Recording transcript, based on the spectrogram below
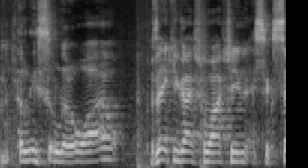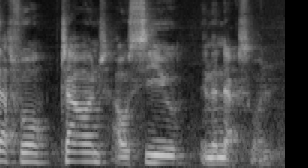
at least a little while. But thank you guys for watching. A successful challenge. I will see you in the next one. One.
